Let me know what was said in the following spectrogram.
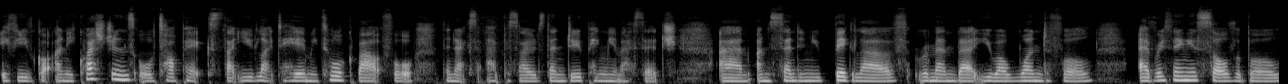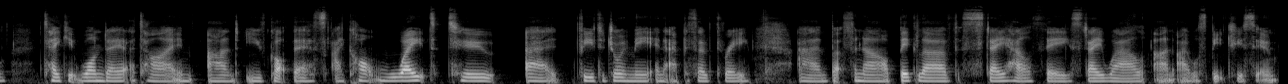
if you've got any questions or topics that you'd like to hear me talk about for the next episodes, then do ping me a message. Um, I'm sending you big love. Remember, you are wonderful. Everything is solvable. Take it one day at a time, and you've got this. I can't wait to uh, for you to join me in episode three. Um, but for now, big love, stay healthy, stay well, and I will speak to you soon.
